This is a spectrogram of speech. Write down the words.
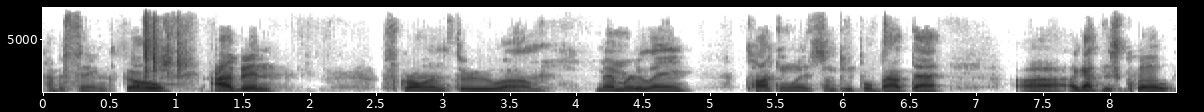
type of thing. So I've been scrolling through um, memory lane, talking with some people about that. Uh, I got this quote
